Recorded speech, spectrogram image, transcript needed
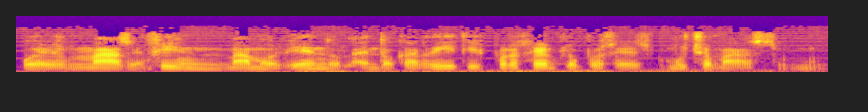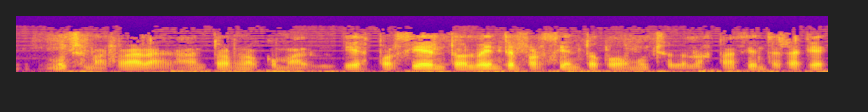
pues más, en fin, vamos viendo. La endocarditis, por ejemplo, pues es mucho más, mucho más rara, en torno como al 10%, el 20% como mucho de los pacientes. O sea que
